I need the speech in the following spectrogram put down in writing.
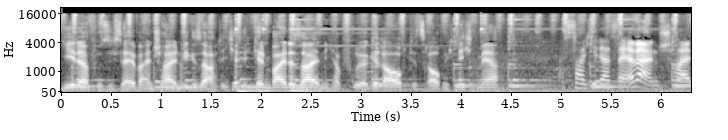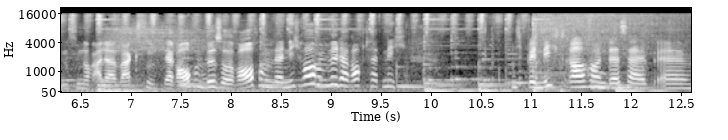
jeder für sich selber entscheiden. Wie gesagt, ich, ich kenne beide Seiten. Ich habe früher geraucht, jetzt rauche ich nicht mehr. Das soll jeder selber entscheiden. Das sind doch alle erwachsen. Wer rauchen will, soll rauchen. Wer nicht rauchen will, der raucht halt nicht. Ich bin Nichtraucher und deshalb, ähm,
